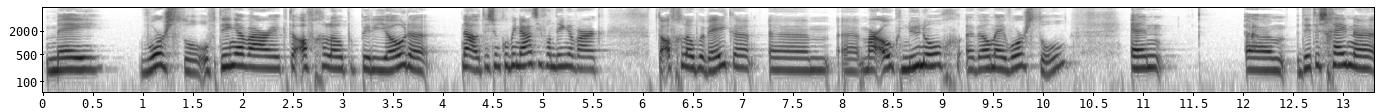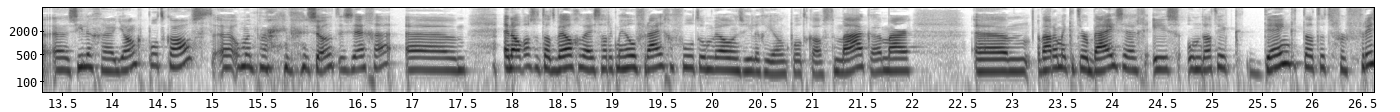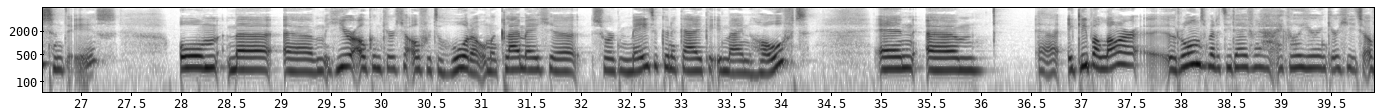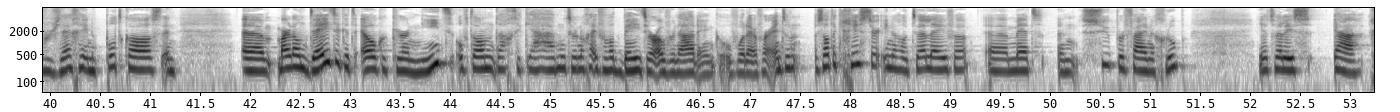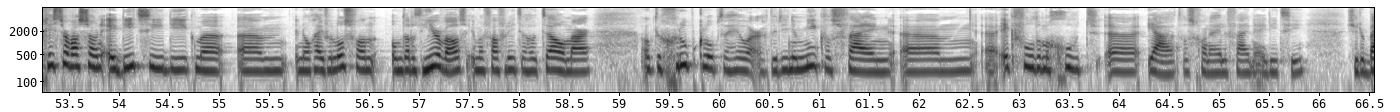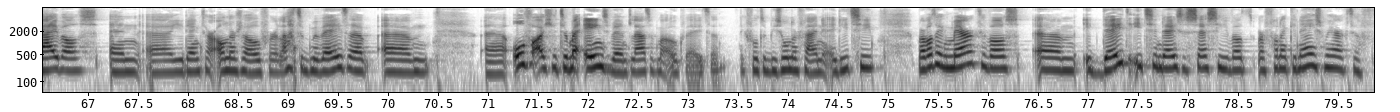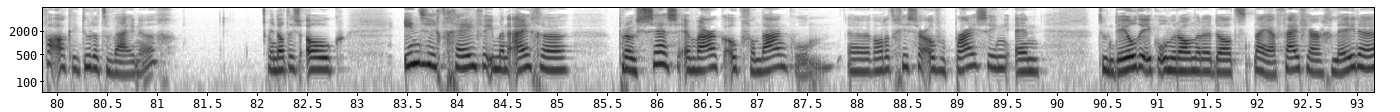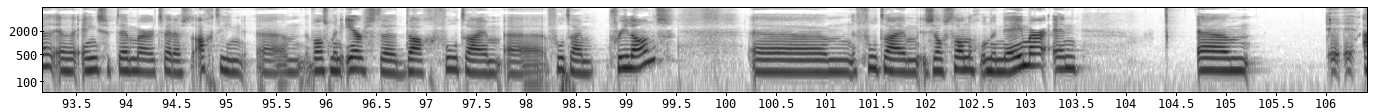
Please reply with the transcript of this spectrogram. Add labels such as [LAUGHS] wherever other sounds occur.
mee worstel. Of dingen waar ik de afgelopen periode. Nou, het is een combinatie van dingen waar ik de afgelopen weken, um, uh, maar ook nu nog uh, wel mee worstel. En um, dit is geen uh, zielige jank-podcast, om het [LAUGHS] maar even zo te zeggen. en al was het dat wel geweest, had ik me heel vrij gevoeld om wel een zielige jank-podcast te maken. Maar waarom ik het erbij zeg is omdat ik denk dat het verfrissend is om me um, hier ook een keertje over te horen. Om een klein beetje soort mee te kunnen kijken in mijn hoofd. En um, uh, ik liep al langer rond met het idee van ja, ik wil hier een keertje iets over zeggen in een podcast. En, um, maar dan deed ik het elke keer niet. Of dan dacht ik, ja, ik moet er nog even wat beter over nadenken of whatever. En toen zat ik gisteren in een hotelleven uh, met een super fijne groep. Je hebt wel eens, ja, gisteren was zo'n editie die ik me um, nog even los van, omdat het hier was in mijn favoriete hotel. Maar ook de groep klopte heel erg. De dynamiek was fijn. Um, ik voelde me goed. Uh, ja, het was gewoon een hele fijne editie. Als je erbij was en uh, je denkt er anders over, [LAUGHS] laat het me weten. Um, Uh, of als je het er mee eens bent, laat het me ook weten. Ik vond het een bijzonder fijne editie. Maar wat ik merkte was, um, ik deed iets in deze sessie wat, waarvan ik ineens merkte: fuck, ik doe dat te weinig. En dat is ook inzicht geven in mijn eigen proces en waar ik ook vandaan kom. Uh, we hadden het gisteren over pricing en toen deelde ik onder andere dat, nou ja, vijf jaar geleden, uh, 1 september 2018, um, was mijn eerste dag fulltime, uh, fulltime freelance. Um, fulltime zelfstandig ondernemer. En um,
